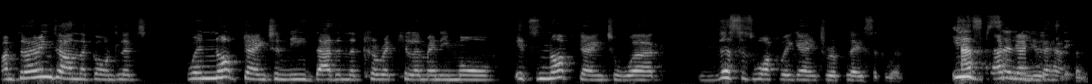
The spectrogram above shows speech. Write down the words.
I'm throwing down the gauntlet. We're not going to need that in the curriculum anymore. It's not going to work. This is what we're going to replace it with. Is Absolutely. that going to happen?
